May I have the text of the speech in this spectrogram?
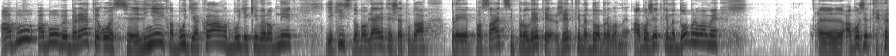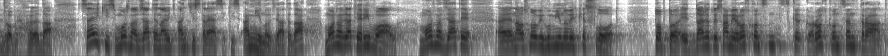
Або, або ви берете ось лінійка, будь-яка, будь-який виробник, якийсь додаєте ще туди при посадці пролити жидкими добривами. Або жидкими добривами Е, Або жидкими добривами, да. Це якісь можна взяти навіть антистрес, якісь аміно взяти. Да? Можна взяти рівал, можна взяти е, на основі гумінових кислот. Тобто навіть той самий розконцентрат,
